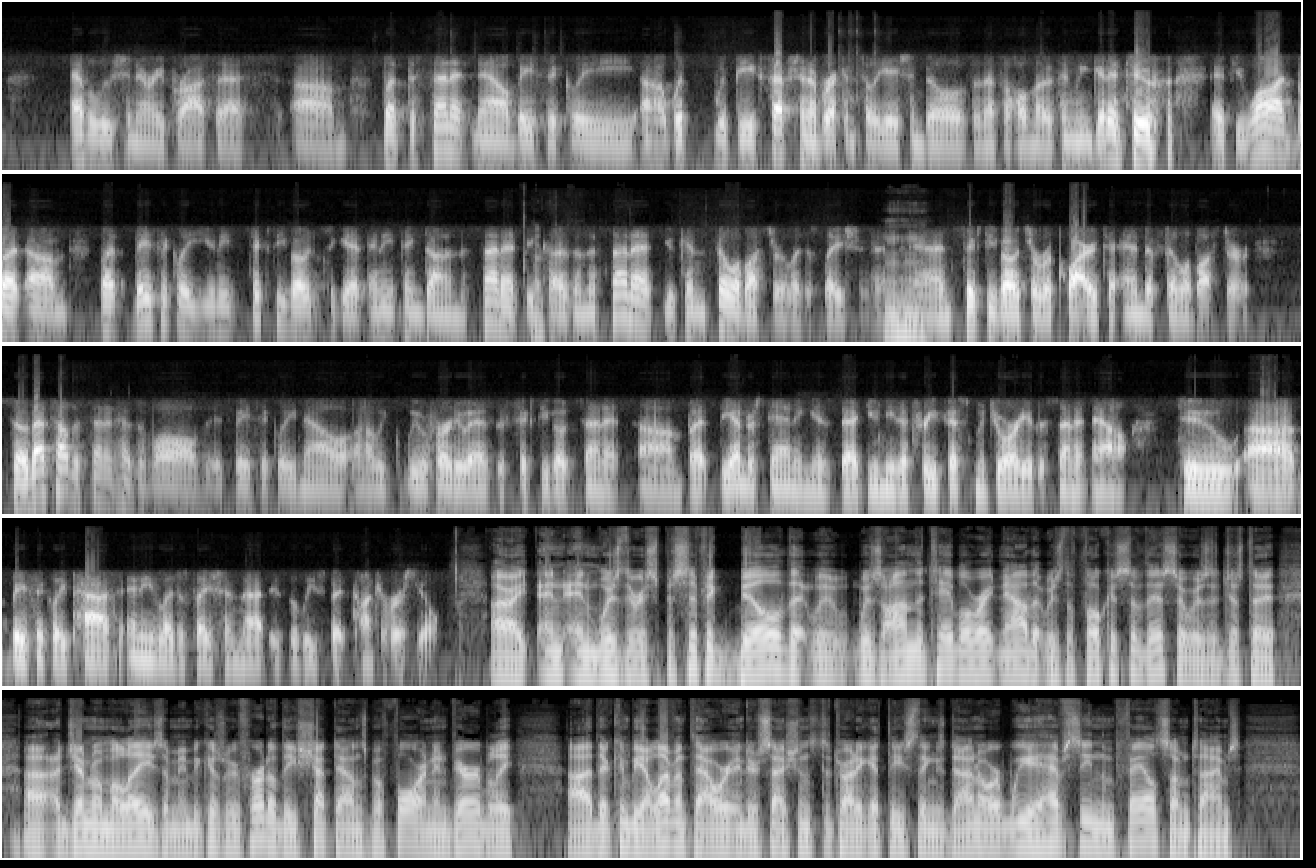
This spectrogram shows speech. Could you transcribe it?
evolutionary process, um, but the Senate now basically, uh, with with the exception of reconciliation bills, and that's a whole other thing we can get into if you want. But um, but basically, you need 60 votes to get anything done in the Senate because okay. in the Senate you can filibuster legislation, mm-hmm. and 60 votes are required to end a filibuster. So that's how the Senate has evolved. It's basically now uh, we, we refer to it as the 60 vote Senate, um, but the understanding is that you need a three fifths majority of the Senate now to uh, basically pass any legislation that is the least bit controversial. All right, and and was there a specific bill that w- was on the table right now that was the focus of this, or was it just a a general malaise? I mean, because we've heard of these shutdowns before, and invariably uh, there can be 11th hour intercessions to try to get these things done, or we have seen them fail sometimes.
